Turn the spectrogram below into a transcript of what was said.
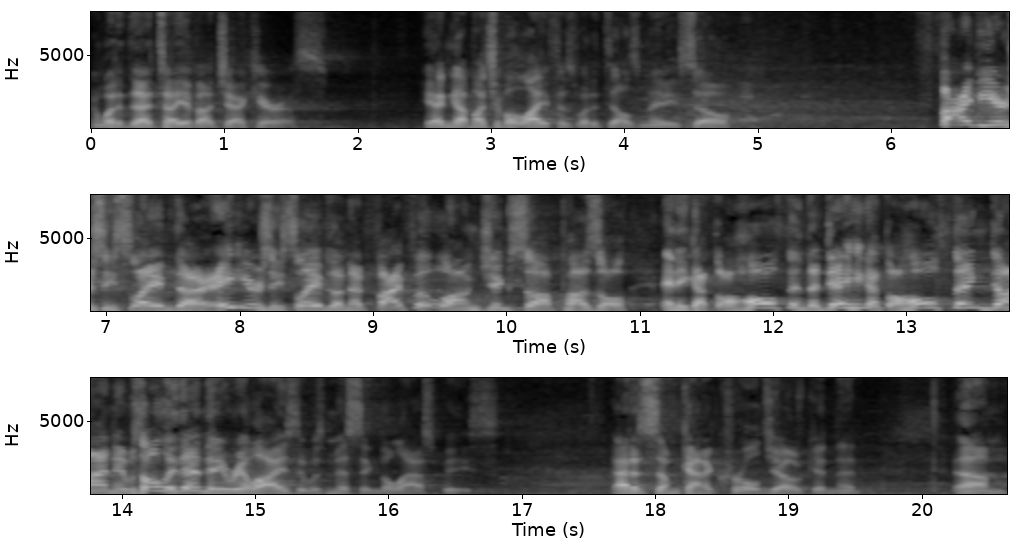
And what did that tell you about Jack Harris? He hadn't got much of a life, is what it tells me. So Five years he slaved, uh, eight years he slaved on that five foot long jigsaw puzzle, and he got the whole thing. The day he got the whole thing done, it was only then that he realized it was missing the last piece. That is some kind of cruel joke, isn't it? Um,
